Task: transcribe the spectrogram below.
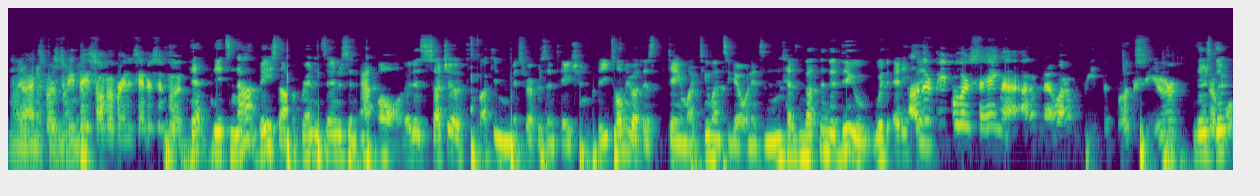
That's supposed to be based off of Brandon Sanderson book. That it's not based off of Brandon Sanderson at all. It is such a fucking misrepresentation. That you told me about this game like two months ago, and it has nothing to do with anything. Other people are saying that. I don't know. I don't read the books. You're There's the person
